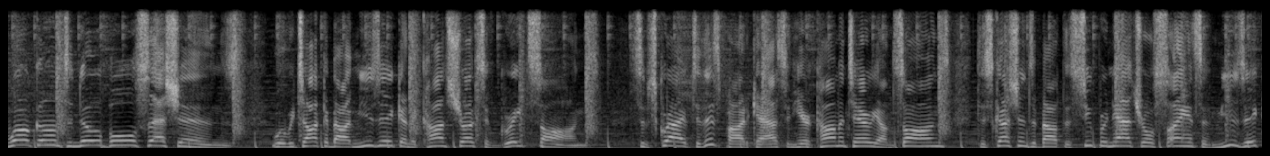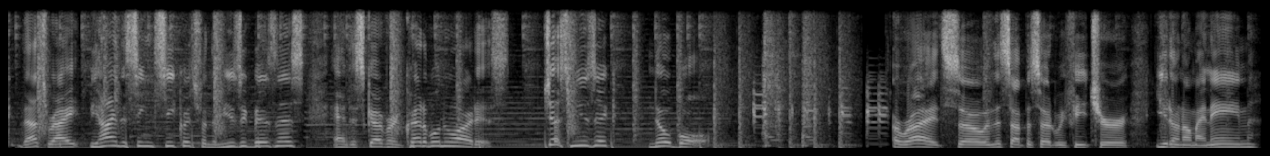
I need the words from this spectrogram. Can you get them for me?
Welcome to No Bull Sessions, where we talk about music and the constructs of great songs. Subscribe to this podcast and hear commentary on songs, discussions about the supernatural science of music, that's right, behind the scenes secrets from the music business, and discover incredible new artists. Just music, no bull. All right, so in this episode, we feature You Don't Know My Name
